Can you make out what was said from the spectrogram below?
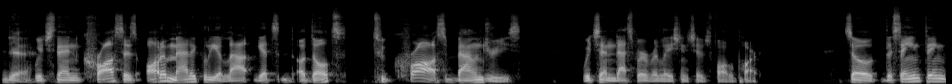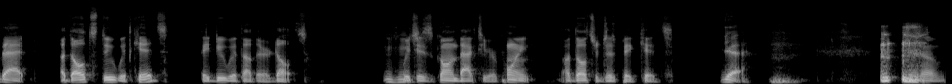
Yeah. which then crosses automatically allow gets adults to cross boundaries, which then that's where relationships fall apart. So the same thing that adults do with kids, they do with other adults, Mhm. which is going back to your point. Adults are just big kids. Yeah. And, um,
